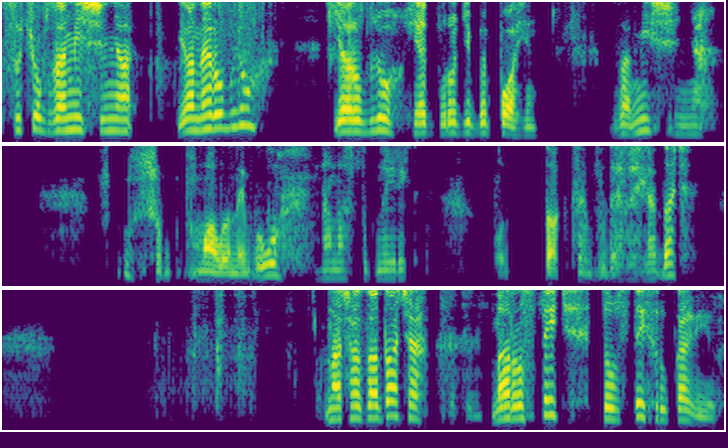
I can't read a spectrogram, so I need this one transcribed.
Сучок заміщення я не роблю. Я роблю, як вроді би пагін заміщення. Ну, щоб мало не було на наступний рік. От так це буде виглядати. Наша задача наростить товстих рукавів.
